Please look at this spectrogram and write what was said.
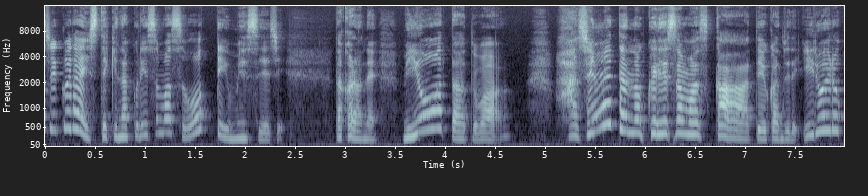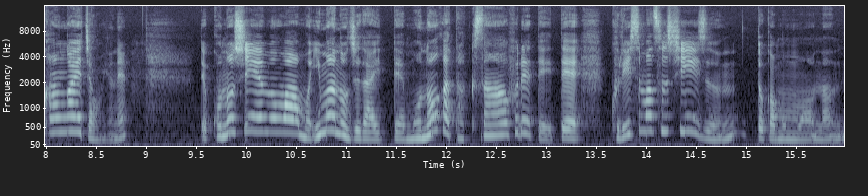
じくらい素敵なクリスマスをっていうメッセージ。だからね見終わった後は初めてのクリスマスかっていう感じでいろいろ考えちゃうんよね。でこの CM はもう今の時代って物がたくさん溢れていてクリスマスシーズンとかももう何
